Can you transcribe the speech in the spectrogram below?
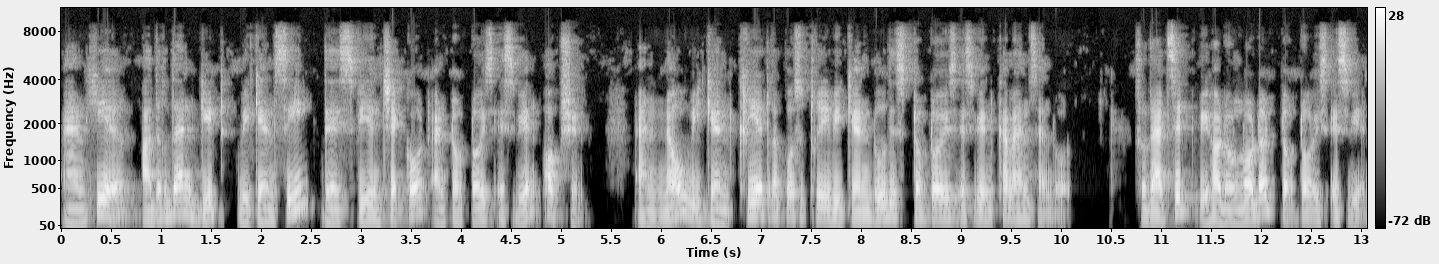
and here other than git we can see the svn checkout and tortoise svn option. And now we can create repository we can do this tortoise svn commands and all. So that's it. We have downloaded tortoise svn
